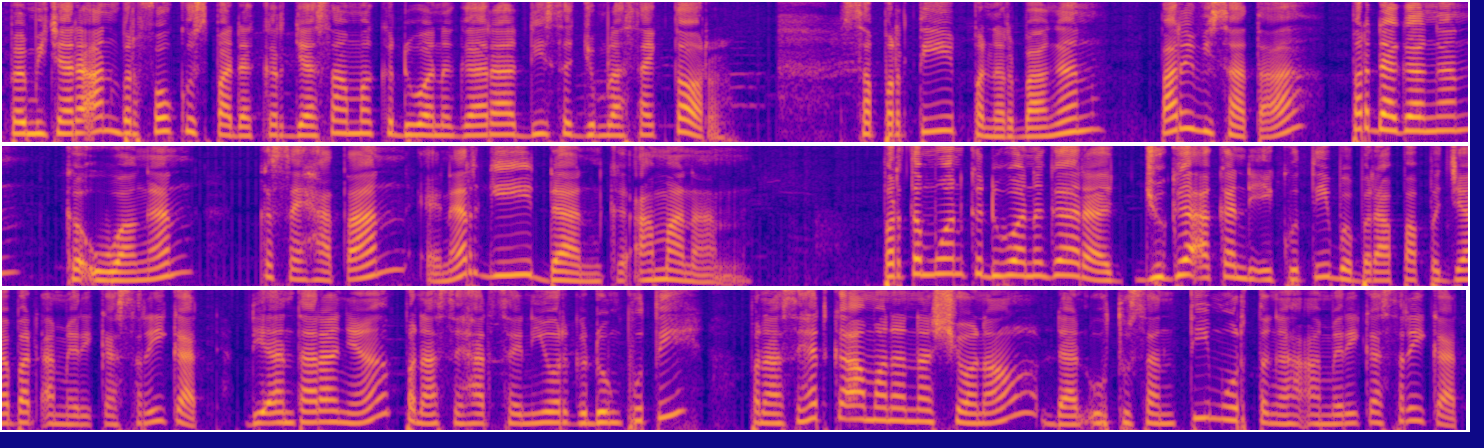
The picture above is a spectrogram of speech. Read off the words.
pembicaraan berfokus pada kerjasama kedua negara di sejumlah sektor, seperti penerbangan, pariwisata, perdagangan, keuangan, kesehatan, energi, dan keamanan. Pertemuan kedua negara juga akan diikuti beberapa pejabat Amerika Serikat, di antaranya penasehat senior Gedung Putih, penasehat keamanan nasional, dan utusan Timur Tengah Amerika Serikat.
